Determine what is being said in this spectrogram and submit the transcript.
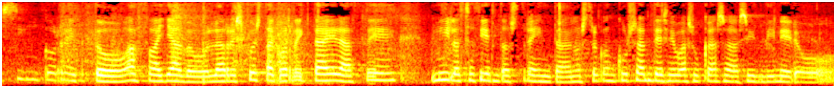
Es incorrecto, ha fallado. La respuesta correcta era C, 1830. Nuestro concursante se va a su casa sin dinero.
